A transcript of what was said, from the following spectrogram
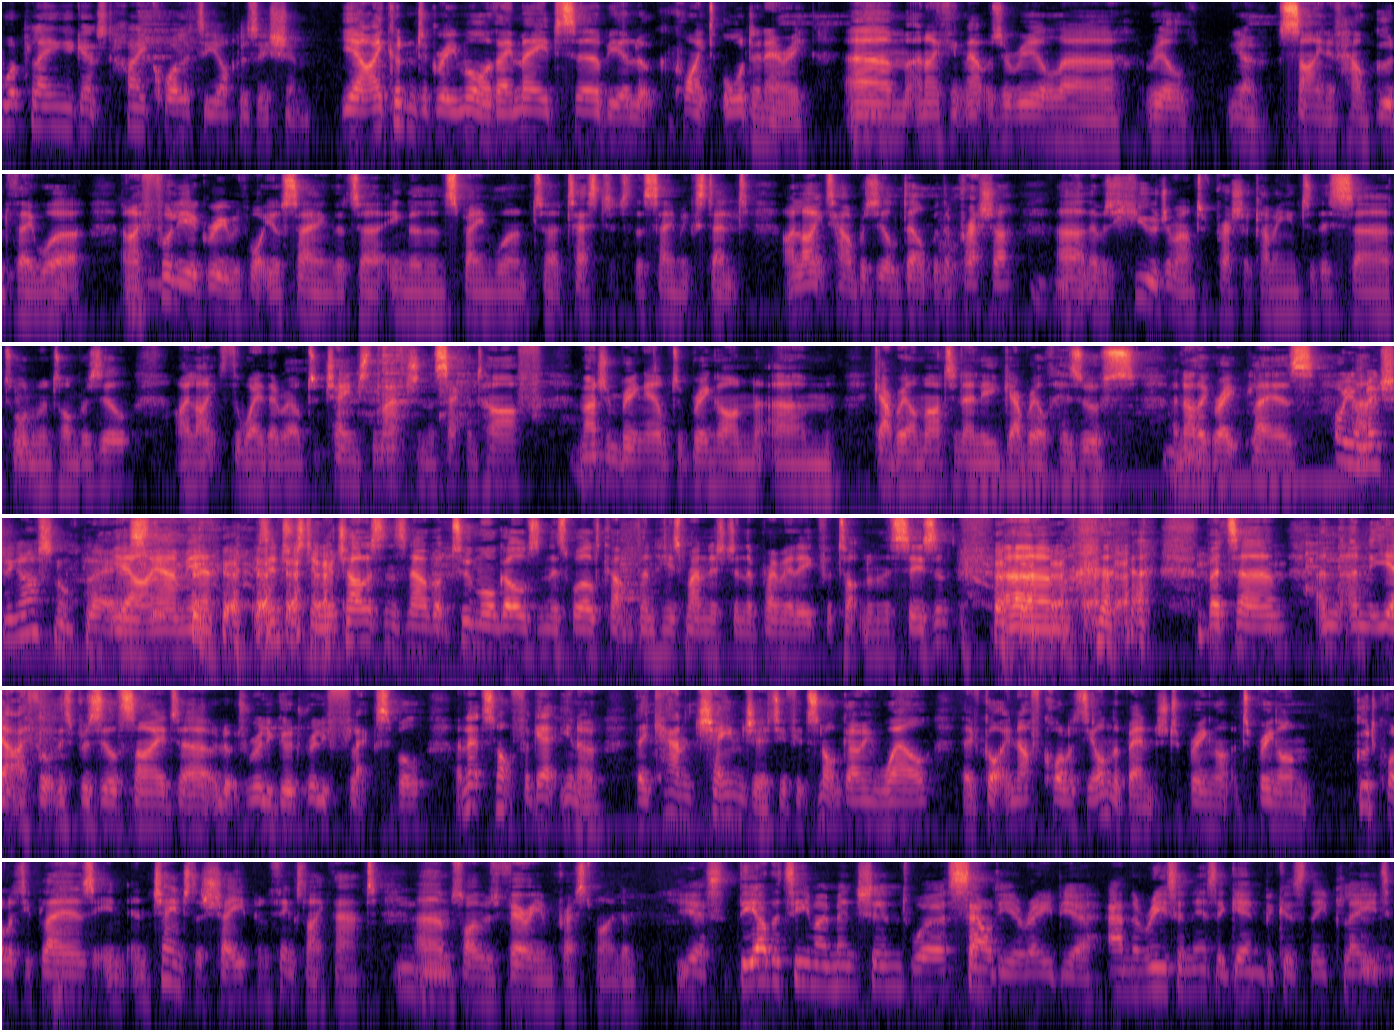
were playing against high quality opposition. Yeah, I couldn't agree more. They made Serbia look quite ordinary, um, and I think that was a real, uh, real, you know, sign of how good they were. And I fully agree with what you're saying that uh, England and Spain weren't uh, tested to the same extent. I liked how Brazil dealt with the pressure. Uh, there was a huge amount of pressure coming into this uh, tournament on Brazil. I liked the way they were able to change the match in the second half. Imagine being able to bring on um, Gabriel Martinelli, Gabriel Jesus, and other great players. Oh, you're Uh, mentioning Arsenal players. yeah, I am. Yeah, it's interesting. Richarlison's now got two more goals in this World Cup than he's managed in the Premier League for Tottenham this season. Um, but um, and and yeah, I thought this Brazil side uh, looked really good, really flexible. And let's not forget, you know, they can change it if it's not going well. They've got enough quality on the bench to bring on to bring on good quality players in and change the shape and things like that. Um, so I was very impressed by them. Yes, the other team I mentioned were Saudi Arabia, and the reason is again because they played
